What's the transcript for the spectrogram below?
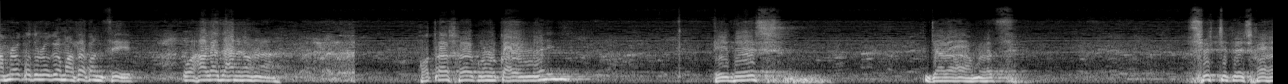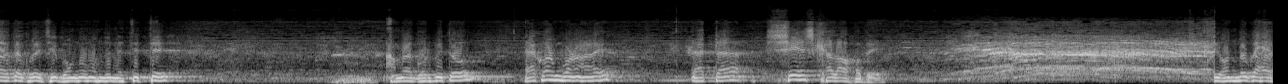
আমরা কত লোকের মাথা ভাঙছি। ও হালা জানেও না। হতাশ হওয়ার কোনো কারণ নেই। এই দেশ যারা আমরা সৃষ্টিতে সহায়তা করেছি বঙ্গবন্ধুর নেতৃত্বে, আমরা গর্বিত। এখন মনে হয় একটা শেষ খেলা হবে। অন্ধকার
